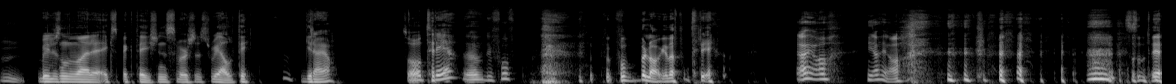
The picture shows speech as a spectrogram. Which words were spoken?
Mm. Det blir liksom den der expectations versus reality-greia. Så tre Du får, du får belage deg på tre. Ja ja. Ja ja. Så det,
